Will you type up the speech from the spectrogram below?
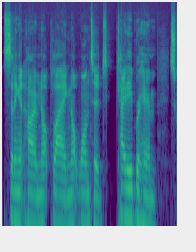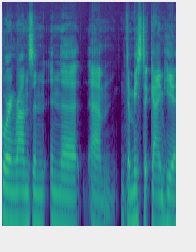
sitting at home, not playing, not wanted. Kate Ebrahim scoring runs in in the um, domestic game here,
